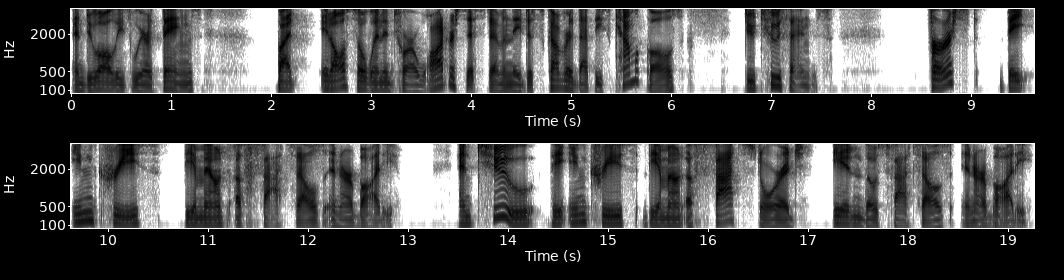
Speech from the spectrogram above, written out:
and do all these weird things. But it also went into our water system, and they discovered that these chemicals do two things. First, they increase the amount of fat cells in our body. And two, they increase the amount of fat storage in those fat cells in our body.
